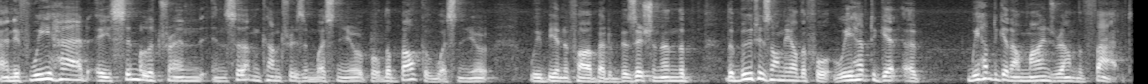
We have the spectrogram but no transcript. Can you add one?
And if we had a similar trend in certain countries in Western Europe or the bulk of Western Europe, we'd be in a far better position. And the, the boot is on the other foot. We have to get a, we have to get our minds around the fact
